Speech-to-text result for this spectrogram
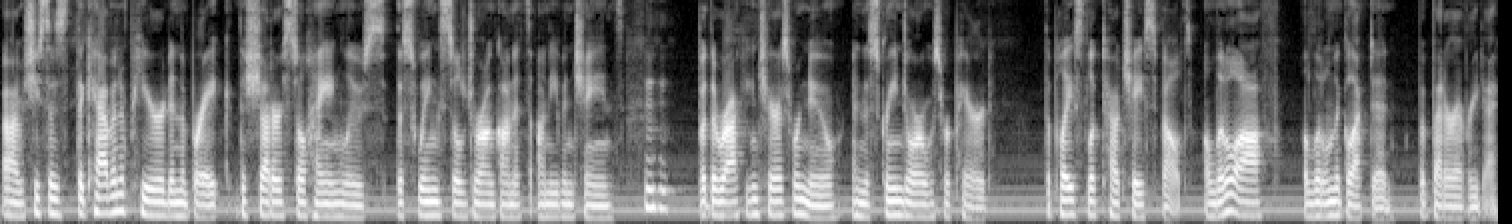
Um, she says the cabin appeared in the break, the shutter still hanging loose, the swing still drunk on its uneven chains. but the rocking chairs were new, and the screen door was repaired. The place looked how Chase felt a little off, a little neglected, but better every day.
